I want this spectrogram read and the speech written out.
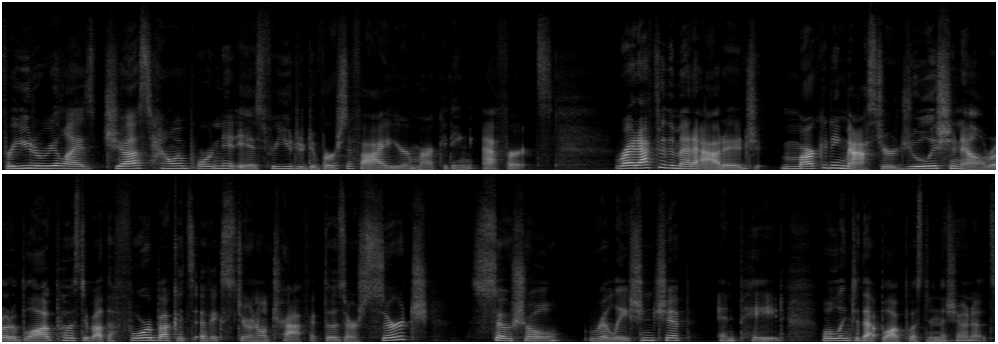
for you to realize just how important it is for you to diversify your marketing efforts. Right after the meta outage, marketing master Julie Chenell wrote a blog post about the four buckets of external traffic. Those are search, social, relationship, and paid. We'll link to that blog post in the show notes.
